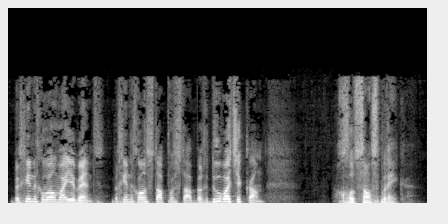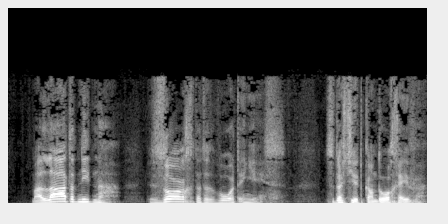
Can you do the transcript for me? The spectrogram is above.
Begin gewoon waar je bent. Begin gewoon stap voor stap. Doe wat je kan. God zal spreken. Maar laat het niet na. Zorg dat het woord in je is. Zodat je het kan doorgeven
